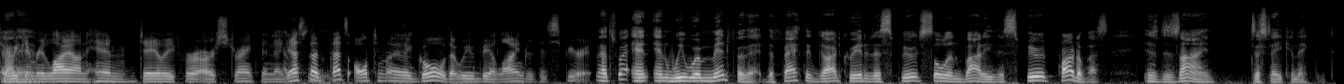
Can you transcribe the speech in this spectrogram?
that we can rely on Him daily for our strength. And I Absolutely. guess that that's ultimately the goal that we would be aligned with His Spirit. That's right. And, and we were meant for that. The fact that God created a spirit, soul, and body, the spirit part of us is designed to stay connected.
